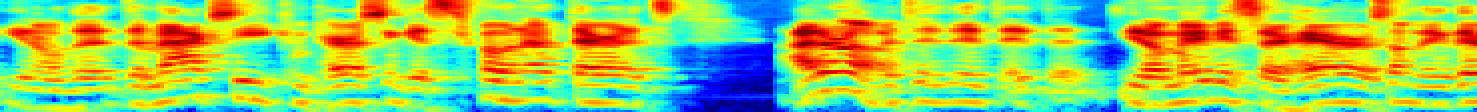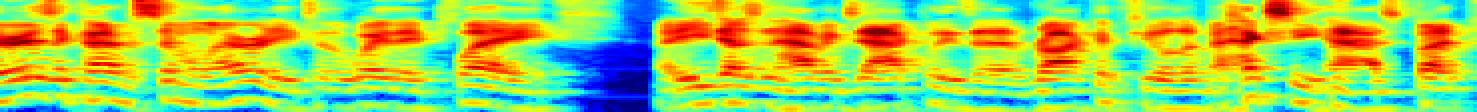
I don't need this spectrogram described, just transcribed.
you know, the the Maxey comparison gets thrown out there, and it's I don't know, it, it, it, you know, maybe it's their hair or something. There is a kind of similarity to the way they play. Uh, he doesn't have exactly the rocket fuel that Maxey has, but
